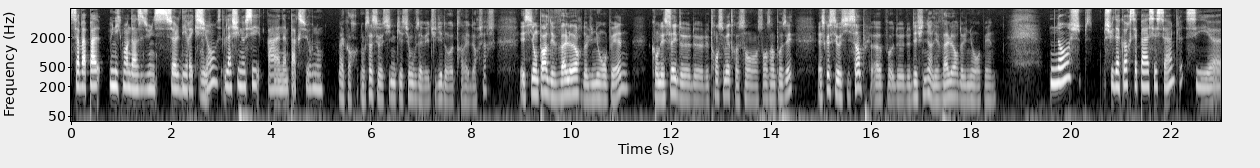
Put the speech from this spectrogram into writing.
ça ne va pas uniquement dans une seule direction. La Chine aussi a un impact sur nous. D'accord. Donc ça, c'est aussi une question que vous avez étudiée dans votre travail de recherche. Et si on parle des valeurs de l'Union européenne, qu'on essaye de, de- de transmettre sans, sans imposer, est-ce que c'est aussi simple euh, de, de définir les valeurs de l'Union européenne? Non, je, je suis d'accord que c'est pas assez simple. Si, euh,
